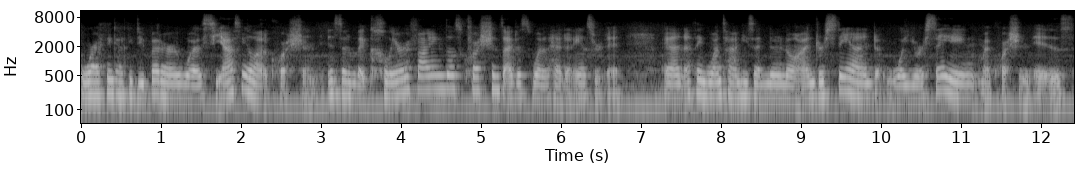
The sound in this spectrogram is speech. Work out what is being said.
where I think I could do better was he asked me a lot of questions. Instead of like clarifying those questions, I just went ahead and answered it. And I think one time he said, No, no, no, I understand what you are saying. My question is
